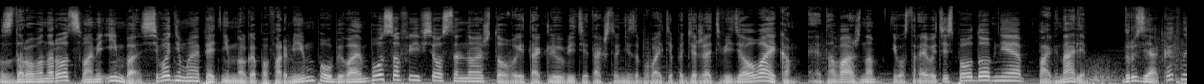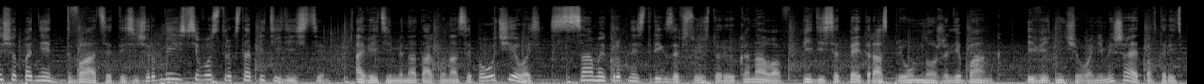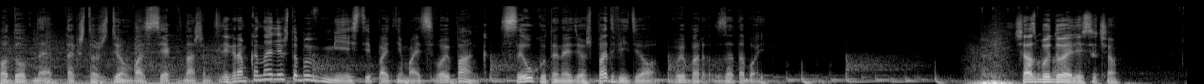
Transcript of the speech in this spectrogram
Здорово, народ, с вами Имба. Сегодня мы опять немного пофармим, поубиваем боссов и все остальное, что вы и так любите. Так что не забывайте поддержать видео лайком, это важно. И устраивайтесь поудобнее, погнали. Друзья, как насчет поднять 20 тысяч рублей всего с 350? А ведь именно так у нас и получилось. Самый крупный стрик за всю историю каналов. 55 раз приумножили банк. И ведь ничего не мешает повторить подобное, так что ждем вас всех в нашем телеграм-канале, чтобы вместе поднимать свой банк. Ссылку ты найдешь под видео, выбор за тобой. Сейчас будет дуэль, если что.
